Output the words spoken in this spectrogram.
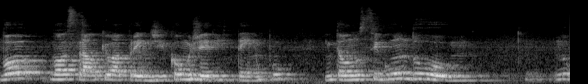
Vou mostrar o que eu aprendi como gerir tempo. Então, no segundo, no,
